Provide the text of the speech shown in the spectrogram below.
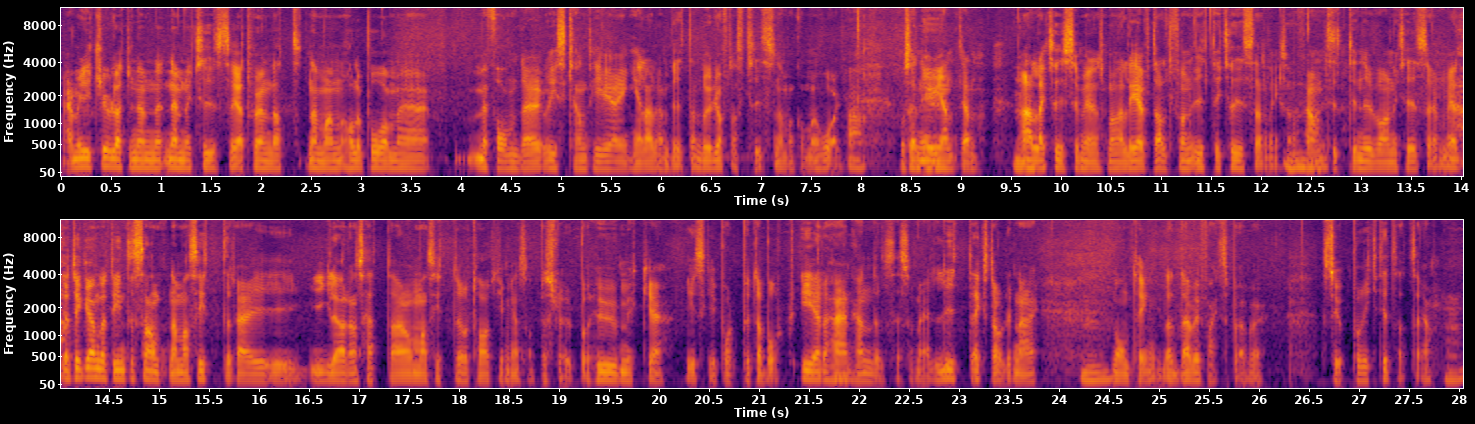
men det är kul att du nämner, nämner kriser. Jag tror ändå att när man håller på med, med fonder, riskhantering, hela den biten, då är det oftast kriserna man kommer ihåg. Ja. Och sen är det ju egentligen mm. alla kriser medan man har levt, allt från IT-krisen liksom, mm, fram till, till, nuvarande kriser. Men jag, jag, tycker ändå att det är intressant när man sitter där i, i glödens hetta och man sitter och tar ett gemensamt beslut på hur mycket vi ska putta bort. Är det här en mm. händelse som är lite extraordinär? Mm. Någonting där, där vi faktiskt behöver se upp på riktigt så att säga. Mm.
